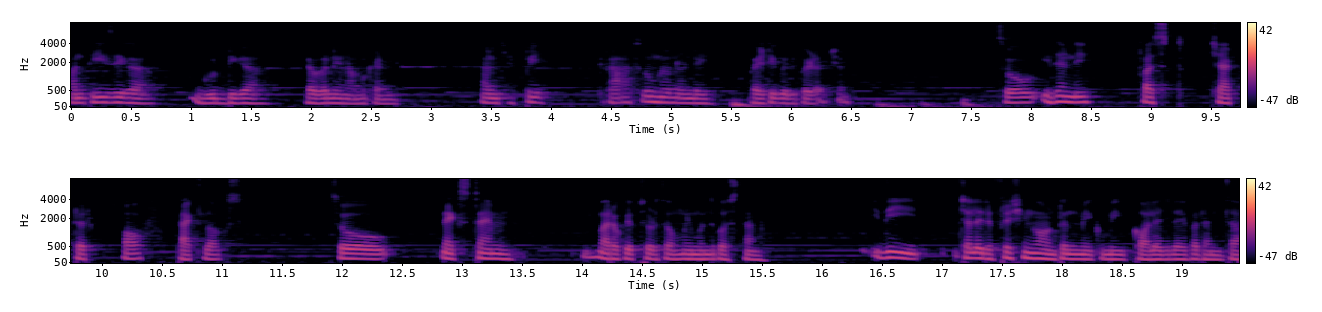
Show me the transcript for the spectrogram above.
అంత ఈజీగా గుడ్డిగా ఎవరిని నమ్మకండి అని చెప్పి క్లాస్ రూమ్లో నుండి బయటికి వెళ్ళిపోయాడు సో ఇదండి ఫస్ట్ చాప్టర్ ఆఫ్ బ్యాక్లాగ్స్. సో నెక్స్ట్ టైం మరొక ఎపిసోడ్తో మీ ముందుకు వస్తాను. ఇది చాలా రిఫ్రెషింగ్గా ఉంటుంది మీకు మీ కాలేజ్ లైఫ్ అదంతా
